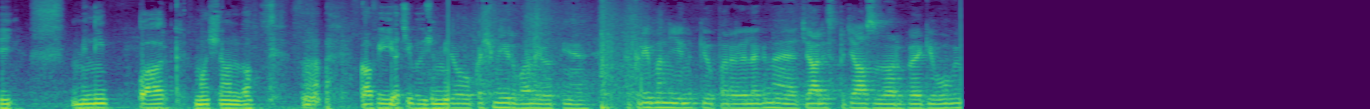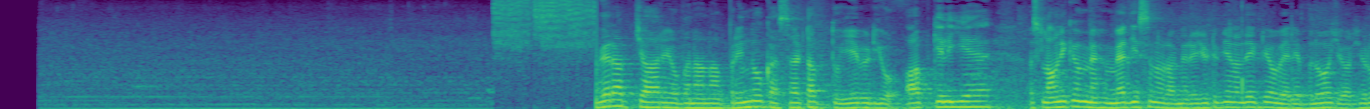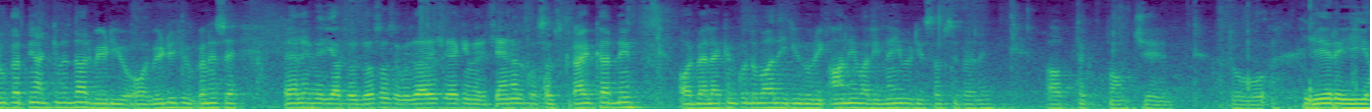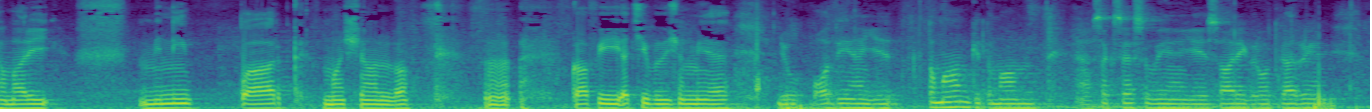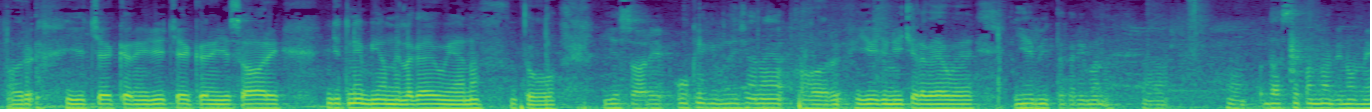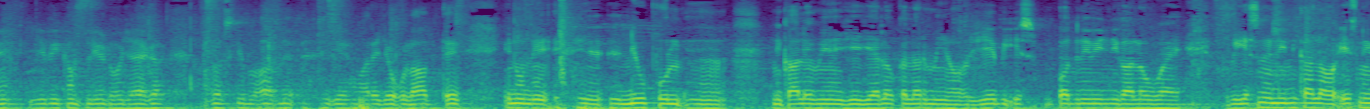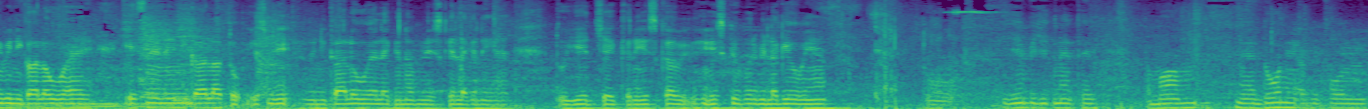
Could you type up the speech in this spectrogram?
منی park, ماشاءاللہ، کافی اچھی position میں جو کشمیر والے ہوتے ہیں، تقریباً ان کے اوپر لگنا ہے چالیس پچاس ہزار روپے کی وہ بھی اگر آپ چاہ رہے ہو بنانا پرندوں کا سیٹ اپ تو یہ ویڈیو آپ کے لیے ہے۔ السلام علیکم، میں حمید یسن اور میرے یوٹیوب چینل دیکھ رہے ہو، ویلے بلوچ اور شروع کرتے ہیں آج کی مزدار ویڈیو اور ویڈیو شروع کرنے سے پہلے میری آپ دوستوں سے گزارش ہے کہ میرے چینل کو سبسکرائب کر دیں اور بیل آئکن کو دبا دیں کیونکہ آنے والی نئی ویڈیو سب سے پہلے آپ تک پہنچے۔ تو یہ رہی ہماری منی پارک، ماشاءاللہ۔ کافی اچھی پوزیشن میں ہے، جو پودے ہیں، یہ تمام کے تمام سکسیس ہوئے ہیں، یہ سارے گروتھ کر رہے ہیں۔ اور یہ چیک کریں، یہ چیک کریں، یہ سارے جتنے بھی ہم نے لگائے ہوئے ہیں نا، تو یہ سارے اوکے کی پوزیشن ہے اور یہ جو نیچے لگائے ہوئے ہیں، یہ بھی تقریباً دس سے پندرہ دنوں میں یہ بھی کمپلیٹ ہو جائے گا۔ اور اس کے بعد یہ ہمارے جو گلاب تھے، انہوں نے نیو پھول نکالے ہوئے ہیں۔ یہ یلو کلر میں اور یہ بھی اس پود نے بھی نکالا ہوا ہے۔ ابھی اس نے نہیں نکالا اور اس نے بھی نکالا ہوا ہے۔ اس نے نہیں نکالا تو اس نے بھی نکالا ہوا ہے، لیکن اب اس کے لگنے ہیں۔ تو یہ چیک کریں، اس کا بھی، اس کے اوپر بھی لگے ہوئے ہیں۔ تو یہ بھی جتنے تھے، تمام، دو نے ابھی پھول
